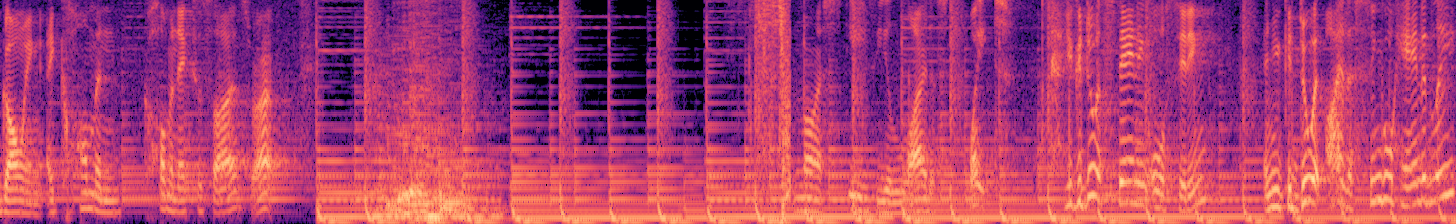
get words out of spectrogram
going, a common, common exercise, right? Nice, easy, lightest weight. You could do it standing or sitting, and you could do it either single-handedly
